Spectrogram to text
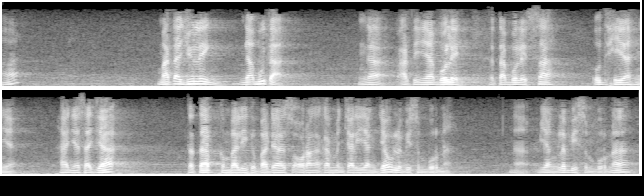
Hah? Mata juling, enggak buta. Enggak, artinya boleh, tetap boleh sah udhiyahnya. Hanya saja tetap kembali kepada seorang akan mencari yang jauh lebih sempurna. Nah, yang lebih sempurna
